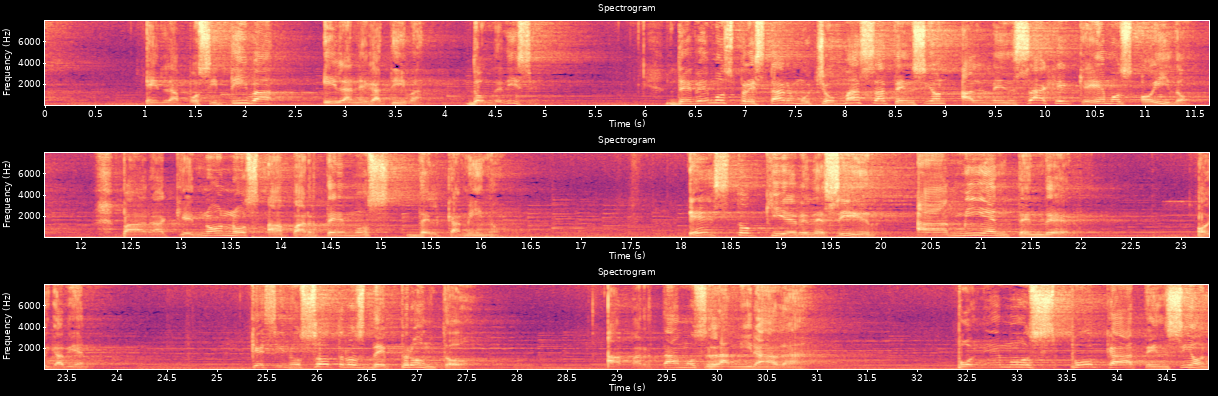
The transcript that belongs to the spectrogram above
en la positiva y la negativa, donde dice, debemos prestar mucho más atención al mensaje que hemos oído para que no nos apartemos del camino. Esto quiere decir, a mi entender, oiga bien, que si nosotros de pronto apartamos la mirada, ponemos poca atención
